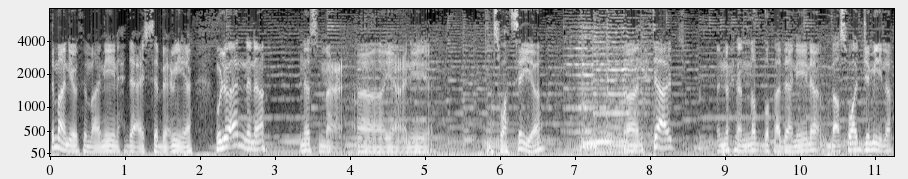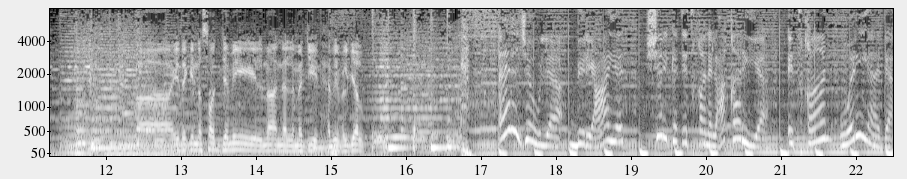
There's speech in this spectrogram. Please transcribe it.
ثمانية وثمانين أحد سبعمية. ولو أننا نسمع آه يعني أصوات سيئة آه نحتاج أنه إحنا ننظف أذانينا بأصوات جميلة. فإذا قلنا صوت جميل ما لنا إلا مجيد حبيب القلب. الجولة برعاية شركة إتقان العقارية إتقان وريادة.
